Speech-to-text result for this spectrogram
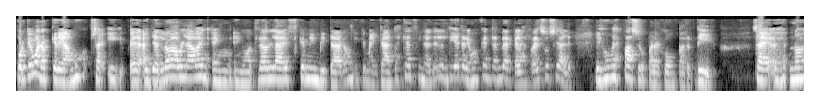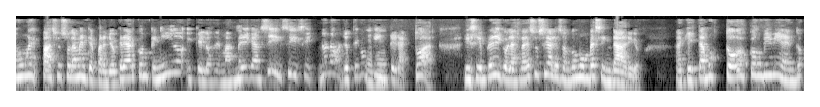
Porque, bueno, creamos, o sea, y eh, ayer lo hablaba en, en, otra live que me invitaron y que me encanta, es que al final del día tenemos que entender que las redes sociales es un espacio para compartir. O sea, no es un espacio solamente para yo crear contenido y que los demás me digan, sí, sí, sí. No, no, yo tengo que interactuar. Y siempre digo, las redes sociales son como un vecindario. Aquí estamos todos conviviendo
